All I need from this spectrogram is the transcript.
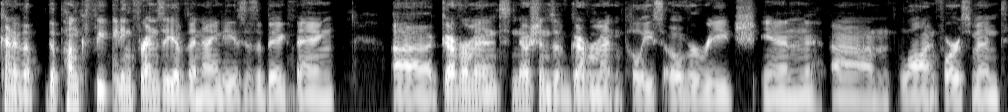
kind of the, the punk feeding frenzy of the 90s is a big thing. Uh, government notions of government and police overreach in um, law enforcement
